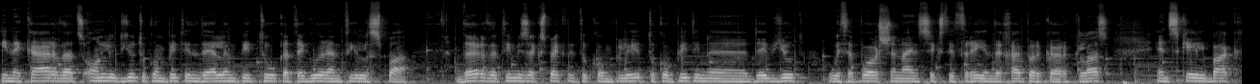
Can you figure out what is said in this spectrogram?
in a car that's only due to compete in the LMP2 category until Spa. There, the team is expected to, complete, to compete in a debut with a Porsche 963 in the hypercar class and scale back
